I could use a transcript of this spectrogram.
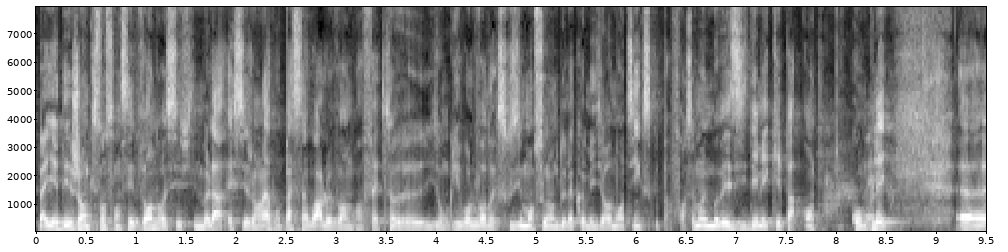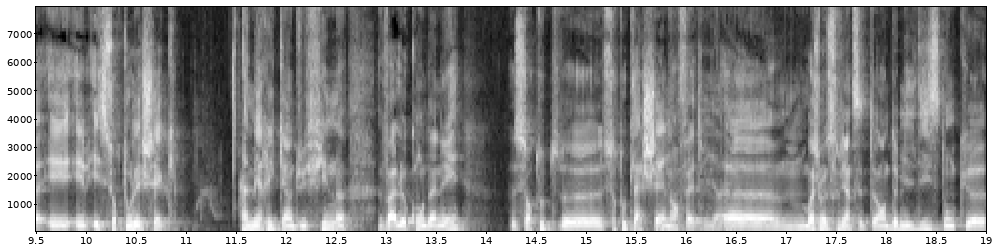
bah, il y a des gens qui sont censés vendre ces films-là et ces gens-là vont pas savoir le vendre en fait. Euh, donc ils vont le vendre exclusivement sous l'angle de la comédie romantique, ce qui est pas forcément une mauvaise idée mais qui est pas en complet. Ouais. Euh, et, et, et surtout l'échec américain du film va le condamner sur toute, euh, sur toute la chaîne en fait. Euh, moi je me souviens que c'était en 2010, donc euh,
